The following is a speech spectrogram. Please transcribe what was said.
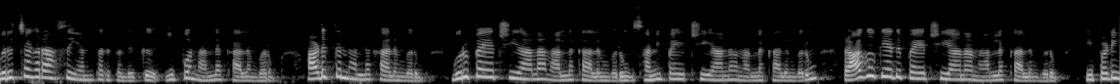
விருச்சகராசி அன்பர்களுக்கு இப்போ நல்ல காலம் வரும். அடுத்து நல்ல காலம் வரும். குரு பயிற்சியான நல்ல காலம் வரும். சனி பயிற்சியான நல்ல காலம் வரும். ராகுகேது பயிற்சியான நல்ல காலம் வரும். இப்படி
